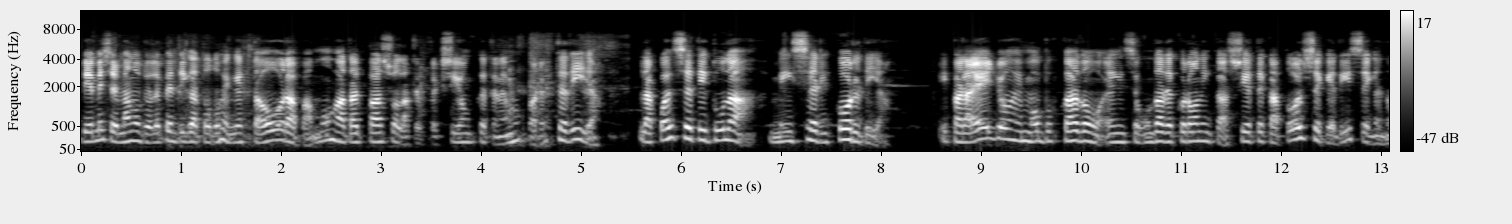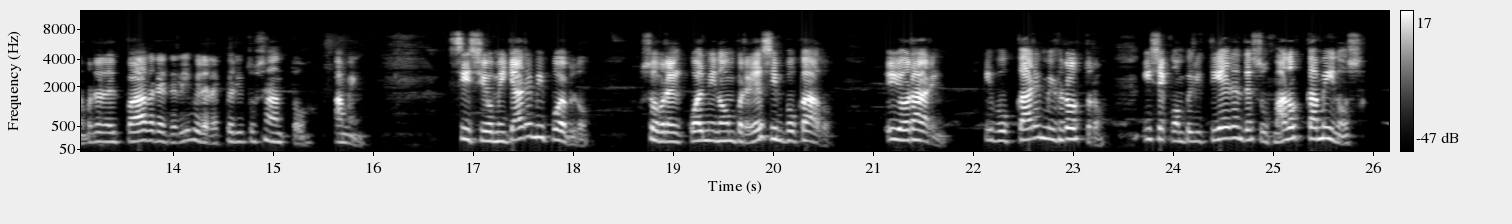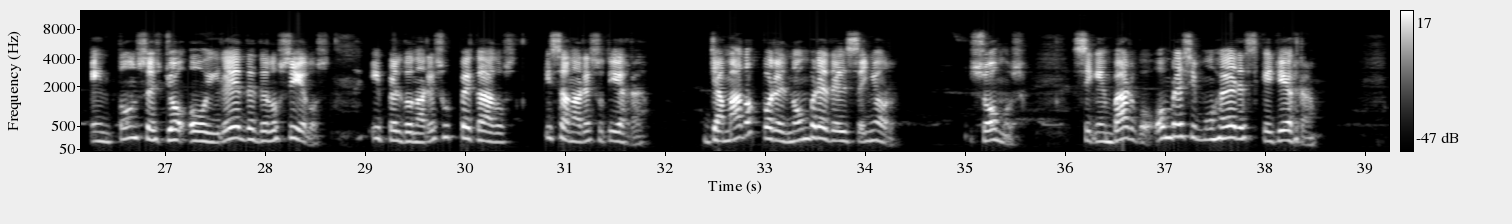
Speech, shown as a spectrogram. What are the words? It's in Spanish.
Bien, mis hermanos, Dios les bendiga a todos en esta hora. Vamos a dar paso a la reflexión que tenemos para este día, la cual se titula Misericordia. Y para ello hemos buscado en Segunda de Crónicas 7:14 que dice en el nombre del Padre, del Hijo y del Espíritu Santo. Amén. Si se humillare mi pueblo, sobre el cual mi nombre es invocado, y oraren, y buscaren mi rostro, y se convirtieren de sus malos caminos, entonces yo oiré desde los cielos y perdonaré sus pecados y sanaré su tierra. Llamados por el nombre del Señor, somos, sin embargo, hombres y mujeres que yerran.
